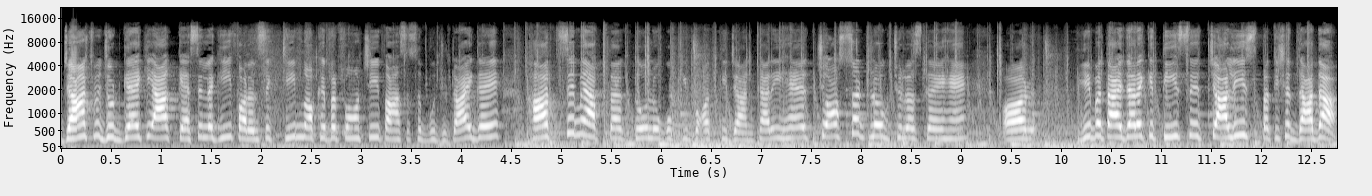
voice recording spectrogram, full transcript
जाँच में जुट गया कि आग कैसे लगी। फॉरेंसिक टीम मौके पर पहुँची, वहाँ से सबूत जुटाए गए। हादसे में अब तक दो लोगों की मौत की जानकारी है। चौसठ लोग झुलस गए हैं और ये बताया जा रहा है कि 30 से 40 प्रतिशत ज़्यादा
